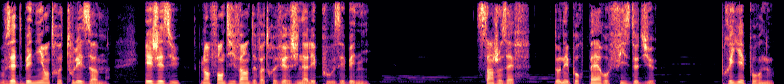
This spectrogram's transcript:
Vous êtes béni entre tous les hommes, et Jésus, l'enfant divin de votre virginale épouse, est béni. Saint Joseph, donné pour Père au Fils de Dieu, priez pour nous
